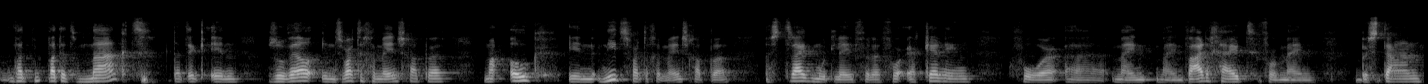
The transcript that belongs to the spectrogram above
Wat, wat het maakt dat ik in, zowel in zwarte gemeenschappen, maar ook in niet-zwarte gemeenschappen een strijd moet leveren voor erkenning, voor eh, mijn, mijn waardigheid, voor mijn bestaan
